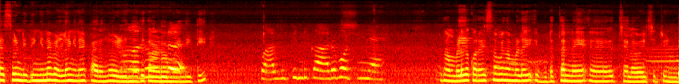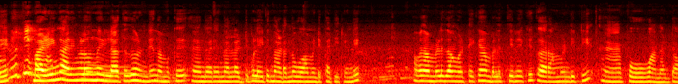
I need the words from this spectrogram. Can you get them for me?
രസമുണ്ട്. ഇതിങ്ങനെ വെള്ളം ഇങ്ങനെ പരന്നു ഒഴുകുന്നത് കാണാൻ വേണ്ടിയിട്ട്. നമ്മൾ കുറേ സമയം നമ്മൾ ഇവിടെ തന്നെ ചിലവഴിച്ചിട്ടുണ്ട്. മഴയും കാര്യങ്ങളൊന്നും ഇല്ലാത്തത് കൊണ്ട് നമുക്ക് എന്താ പറയുക നല്ല അടിപൊളിയായിട്ട് നടന്നു പോകാൻ വേണ്ടി പറ്റിയിട്ടുണ്ട്. അപ്പോൾ നമ്മളിത് അങ്ങോട്ടേക്ക് അമ്പലത്തിലേക്ക് കയറാൻ വേണ്ടിയിട്ട് പോവാണ് കേട്ടോ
